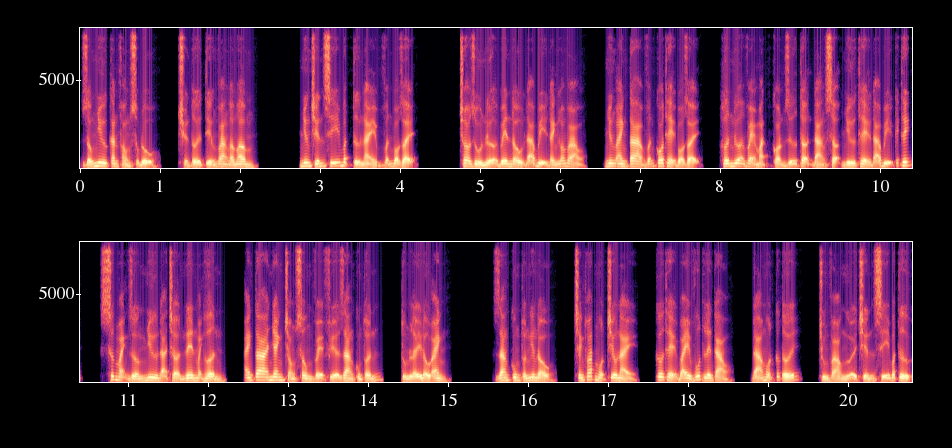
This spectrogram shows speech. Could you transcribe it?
giống như căn phòng sụp đổ, chuyển tới tiếng vang âm âm. Nhưng chiến sĩ bất tử này vẫn bỏ dậy cho dù nửa bên đầu đã bị đánh lõm vào, nhưng anh ta vẫn có thể bỏ dậy, hơn nữa vẻ mặt còn dữ tợn đáng sợ như thể đã bị kích thích, sức mạnh dường như đã trở nên mạnh hơn. Anh ta nhanh chóng xông về phía giang cung tuấn, túm lấy đầu anh. Giang cung tuấn nghiêng đầu, tránh thoát một chiêu này, cơ thể bay vút lên cao, đá một cước tới trúng vào người chiến sĩ bất tử.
